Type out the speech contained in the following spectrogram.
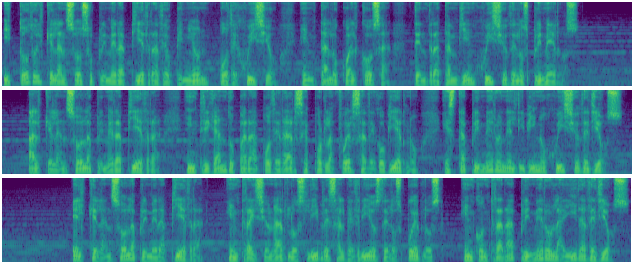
y todo el que lanzó su primera piedra de opinión o de juicio en tal o cual cosa tendrá también juicio de los primeros. Al que lanzó la primera piedra, intrigando para apoderarse por la fuerza de gobierno, está primero en el divino juicio de Dios. El que lanzó la primera piedra, en traicionar los libres albedríos de los pueblos, encontrará primero la ira de Dios.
